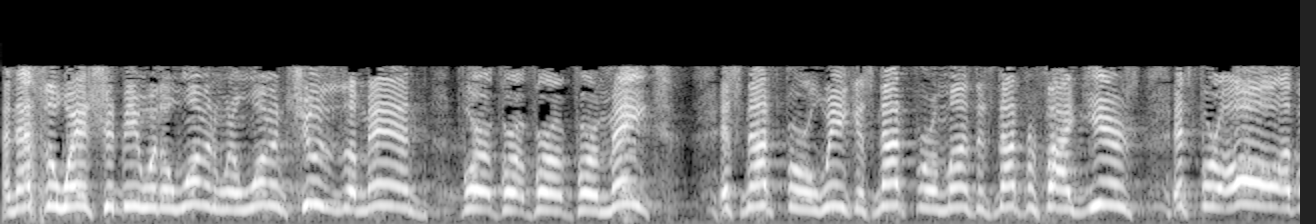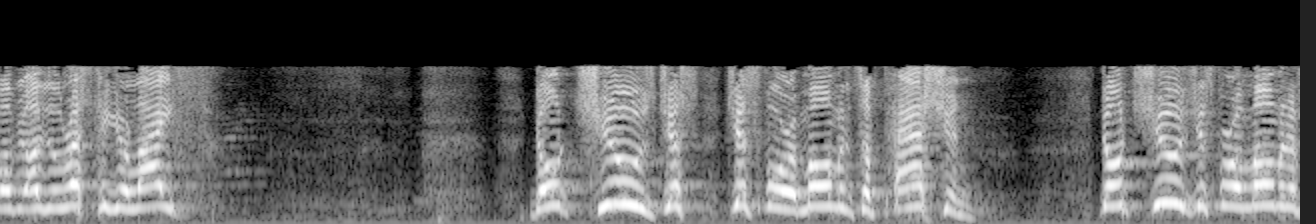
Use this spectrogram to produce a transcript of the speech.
And that's the way it should be with a woman. When a woman chooses a man for, for, for, for a mate, it's not for a week, it's not for a month, it's not for five years, it's for all of, of, of the rest of your life. Don't choose just, just for moments of passion. Don't choose just for a moment of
